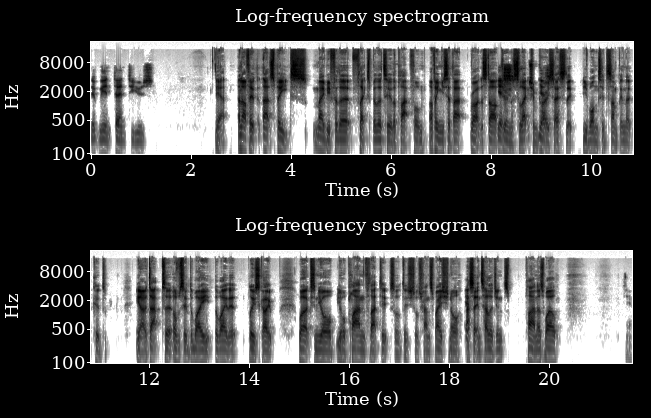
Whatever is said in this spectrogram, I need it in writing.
that we intend to use. Yeah, and I think that speaks maybe for the flexibility of the platform. I think you said that right at the start yes. during the selection process yes. that you wanted something that could you know adapt to obviously the way the way that BlueScope works and your your plan for that di- sort of digital transformation or yeah. asset intelligence plan as well. Yeah.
